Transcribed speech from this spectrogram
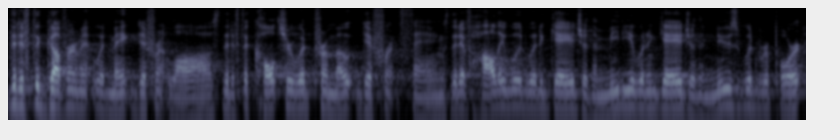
That if the government would make different laws, that if the culture would promote different things, that if Hollywood would engage, or the media would engage, or the news would report,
